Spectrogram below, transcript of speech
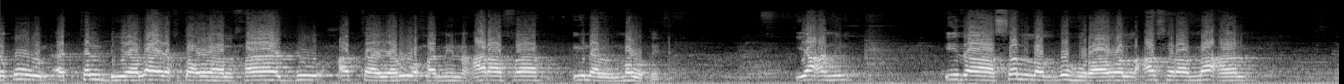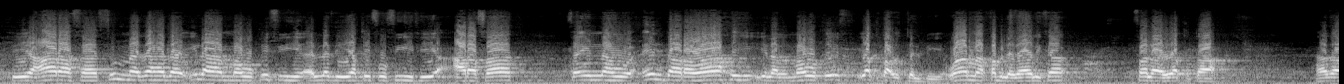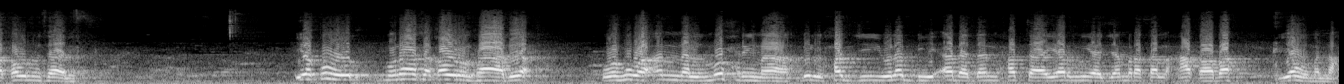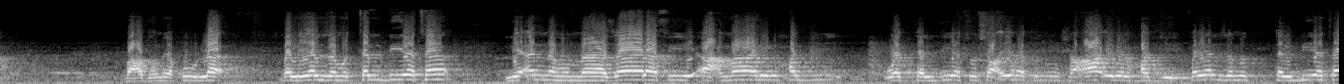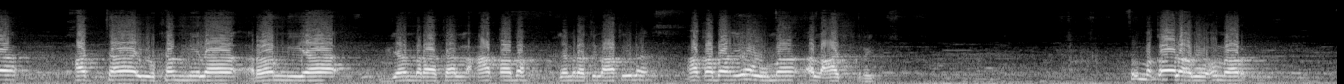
yaquul aلtalbiya laa yaqطacuha اlxaaju xataa yaruuxa min carafa إlى اlmowqif yani إda صلى الظهرa والcaصر mعا في عرفة ثuمa ذahaba إilى mowqiفihi اladي yaqif فiihi في caraفاaت faإnahu cinda rawaaxihi إlى الmowqف yqطع التلبية وأma qabla ذalika falaa yqطع hada qowl ثالث yquul hunaaka qowl raaبع وهuوa أنa الmحrima bالxaج yulbي أbadا xatىa yarmya jamرaة الcaqبة يوم النحر بعضهم يقول لا بل يلزم التلبية لأنه ما زال في أعمال الحج والتلبية شعيرة من شعائر الحج فيلزم التلبية حتى يكمل رمي جمرة العقبة جمرة العقبة عقبة يوم العشر ثم قال أبو عمر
